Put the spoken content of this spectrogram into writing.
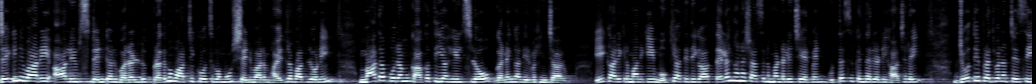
జగినివారి ఆలివ్స్ డెంటల్ వరల్డ్ ప్రథమ వార్షికోత్సవము శనివారం హైదరాబాద్లోని మాదాపురం కాకతీయ హిల్స్లో ఘనంగా నిర్వహించారు. ఈ కార్యక్రమానికి ముఖ్య అతిథిగా తెలంగాణ శాసన మండలి చైర్మన్ గుత్త సుఖేందర్ రెడ్డి హాజరై జ్యోతి ప్రజ్వలన చేసి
